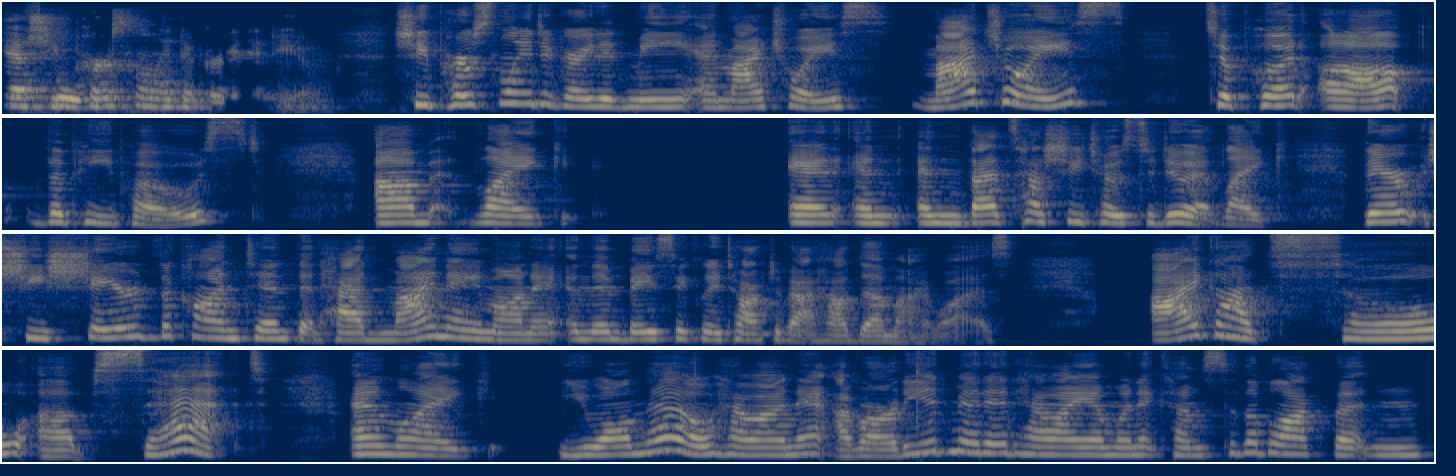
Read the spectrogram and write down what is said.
Yeah, she personally degraded you. She personally degraded me and my choice, my choice to put up the P post. Um, like and and and that's how she chose to do it. Like there she shared the content that had my name on it and then basically talked about how dumb i was. I got so upset. And like you all know how i na- i've already admitted how i am when it comes to the block button.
